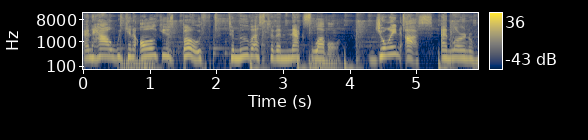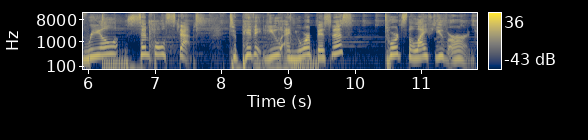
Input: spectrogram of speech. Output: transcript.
and how we can all use both to move us to the next level. Join us and learn real, simple steps to pivot you and your business towards the life you've earned.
